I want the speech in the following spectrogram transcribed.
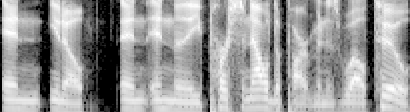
in you know in in the personnel department as well too.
